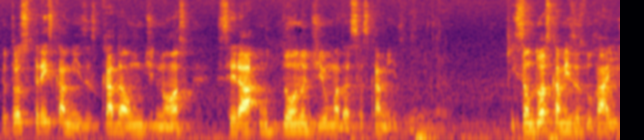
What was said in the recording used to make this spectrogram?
Eu trouxe três camisas, cada um de nós será o dono de uma dessas camisas. E são duas camisas do Raí.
